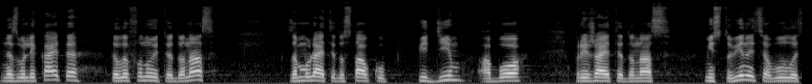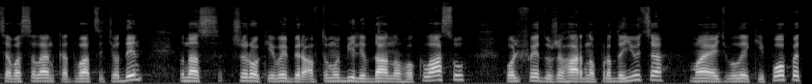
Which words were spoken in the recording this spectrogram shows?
не зволікайте, телефонуйте до нас, замовляйте доставку під дім або приїжджайте до нас місто Вінниця, вулиця Василенка, 21. У нас широкий вибір автомобілів даного класу. Гольфи дуже гарно продаються, мають великий попит.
